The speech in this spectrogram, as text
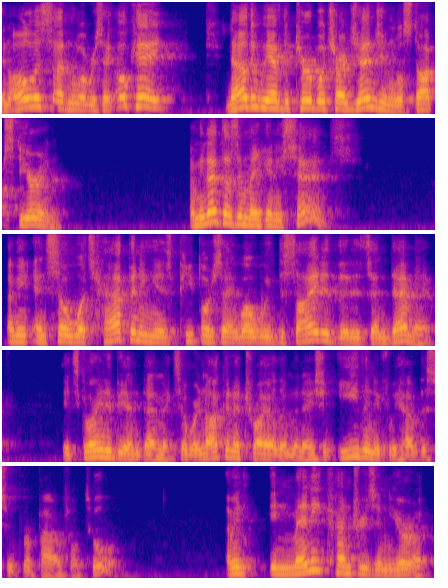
And all of a sudden, what we're saying, okay, now that we have the turbocharged engine, we'll stop steering. I mean, that doesn't make any sense. I mean, and so what's happening is people are saying, well, we've decided that it's endemic it's going to be endemic. So we're not going to try elimination, even if we have the super powerful tool. I mean, in many countries in Europe,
